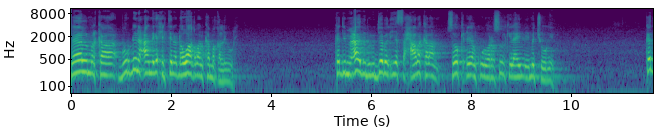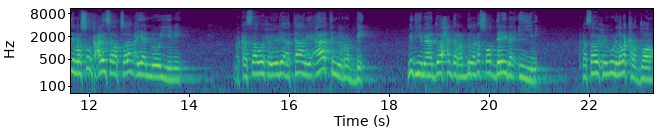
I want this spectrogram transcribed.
meel markaa buur dhinacaa naga xigtayna dhawaaq baan ka maqalay buuri kadib mucaad ibnu jabel iyo saxaabo kalean soo kiciyaan ku ui war rasuulka ilaahay m ma joogeen. Kadib rasuulka calayh isalaatu salaam ayaa noo yimi. Markaasaa wuxuu yihi ataanii aatin min rabbi. Mid yimaado xagga rabbi laga soo diray baa ii yimi. Markaasaa wuxuu igu uhi laba kala dooro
